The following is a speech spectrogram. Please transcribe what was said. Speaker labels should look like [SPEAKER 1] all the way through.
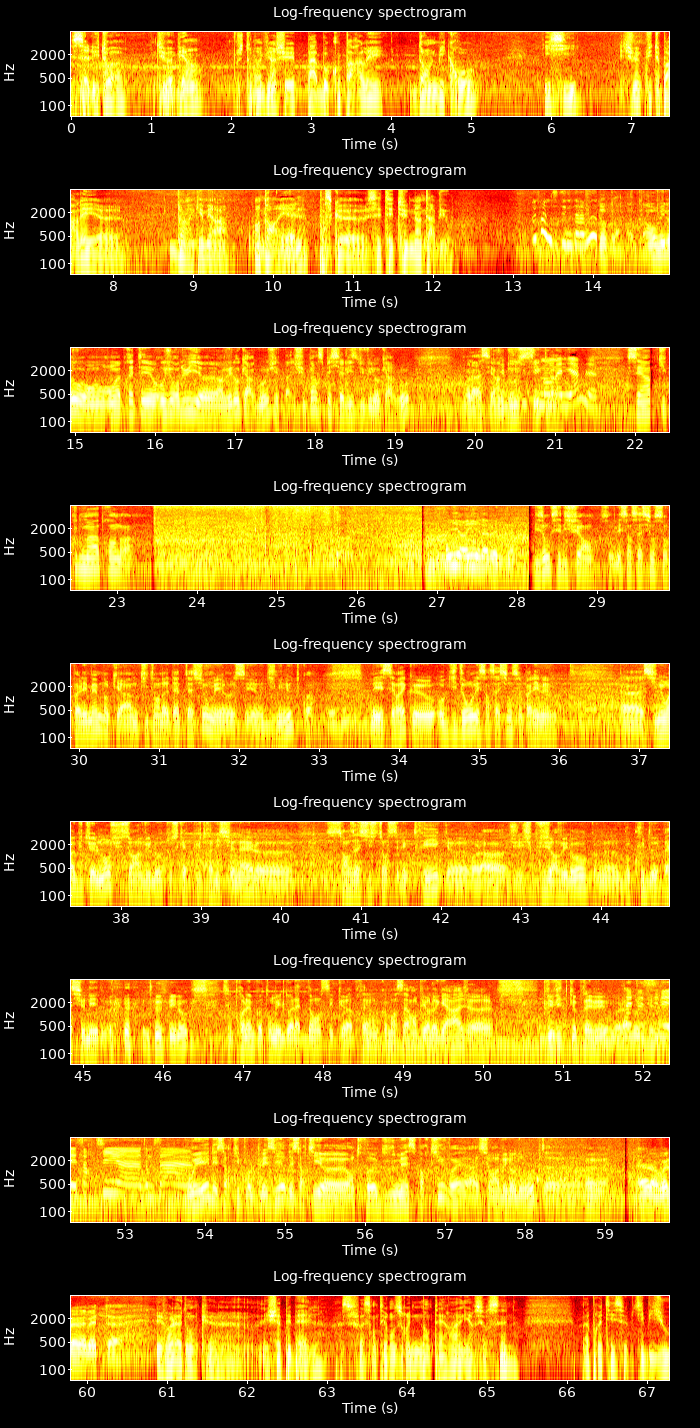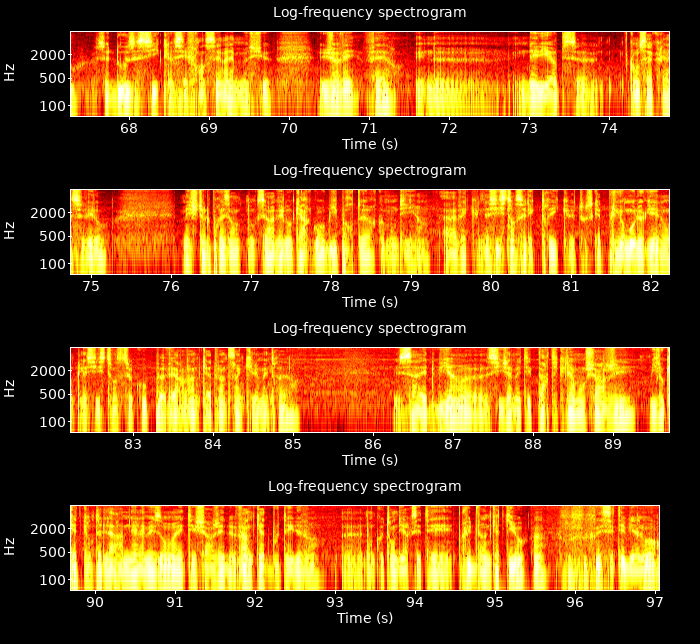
[SPEAKER 1] Salut toi, tu vas bien? Je te préviens, je vais pas beaucoup parler dans le micro, ici. Je vais plutôt parler euh, dans la caméra, en temps réel, parce que c'était une interview.
[SPEAKER 2] On peut faire une petite interview
[SPEAKER 3] Donc en vélo, on, on m'a prêté aujourd'hui euh, un vélo cargo. Pas, je suis pas un spécialiste du vélo cargo. Voilà, c'est un
[SPEAKER 2] C'est
[SPEAKER 3] 12
[SPEAKER 2] difficilement
[SPEAKER 3] cycles.
[SPEAKER 2] maniable.
[SPEAKER 3] C'est un petit coup de main à prendre. Failli rayer la bête. Disons que c'est différent. Les sensations ne sont pas les mêmes, donc il y a un petit temps d'adaptation, mais euh, c'est euh, 10 minutes quoi. Mais c'est vrai qu'au guidon, les sensations ne sont pas les mêmes. Euh, sinon, habituellement, je suis sur un vélo tout ce qu'il y a de plus traditionnel, euh, sans assistance électrique. euh, voilà, j'ai plusieurs vélos, comme euh, beaucoup de passionnés de, de vélo. C'est le problème quand on met le doigt là-dedans, c'est qu'après on commence à remplir le garage euh, plus vite que prévu.
[SPEAKER 2] Vous faites
[SPEAKER 3] donc,
[SPEAKER 2] aussi
[SPEAKER 3] euh,
[SPEAKER 2] des sorties euh, comme ça euh,
[SPEAKER 3] oui, des sorties pour le plaisir, des sorties euh, entre guillemets sportives, ouais, sur un vélo de route. euh, ouais, ouais. Alors voilà la bête.
[SPEAKER 1] Et voilà donc euh, l'échappée belle, à 71 rue de Nanterre à Agnières-sur-Seine, m'a prêté ce petit bijou, ce 12 cycle, c'est français, madame, monsieur. Je vais faire une, une daily ops euh, consacrée à ce vélo. Mais je te le présente, donc c'est un vélo cargo, biporteur comme on dit, hein, avec une assistance électrique, euh, tout ce a de plus homologué, donc l'assistance se coupe vers 24-25 km heure. Ça aide bien euh, si jamais t'es particulièrement chargé. Bilouquette, quand elle l'a ramené à la maison, a été chargée de 24 bouteilles de vin. Euh, donc autant dire que c'était plus de 24 kilos. Hein c'était bien lourd.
